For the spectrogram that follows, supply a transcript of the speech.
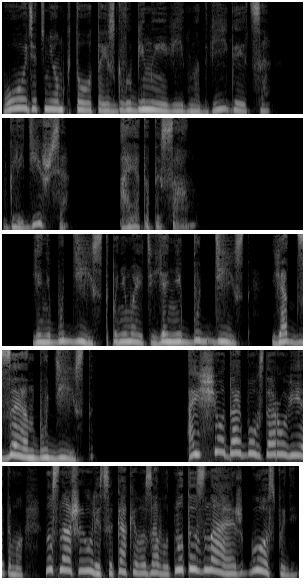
Ходит в нем кто-то, из глубины видно, двигается. Вглядишься, а это ты сам. Я не буддист, понимаете, я не буддист, я дзен-буддист. А еще дай бог здоровья этому, ну, с нашей улицы, как его зовут, ну, ты знаешь, господи.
